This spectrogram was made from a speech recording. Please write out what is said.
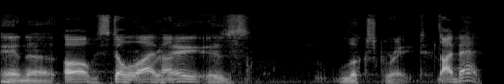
and uh, oh, he's still alive, Renee is looks great. I bet.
